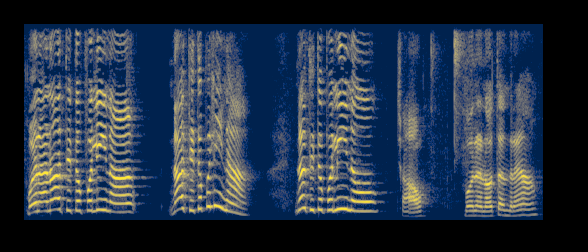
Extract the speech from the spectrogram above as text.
Buonanotte Topolina. Notte Topolina. Notte Topolino. Ciao. Buonanotte Andrea.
